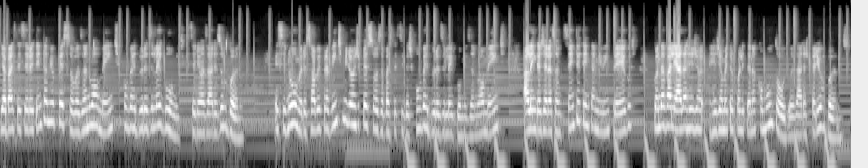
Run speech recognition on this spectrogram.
de abastecer 80 mil pessoas anualmente com verduras e legumes, que seriam as áreas urbanas. Esse número sobe para 20 milhões de pessoas abastecidas com verduras e legumes anualmente, além da geração de 180 mil empregos, quando avaliada a região, região metropolitana como um todo, as áreas periurbanas.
